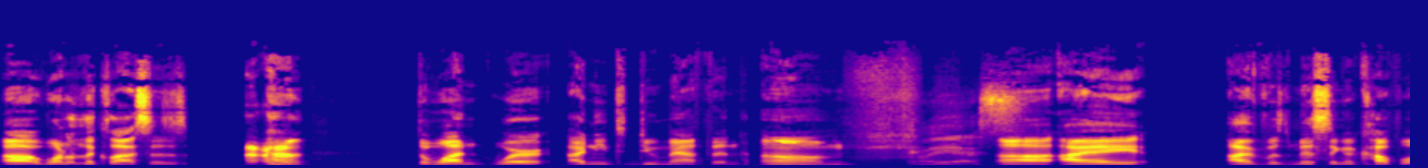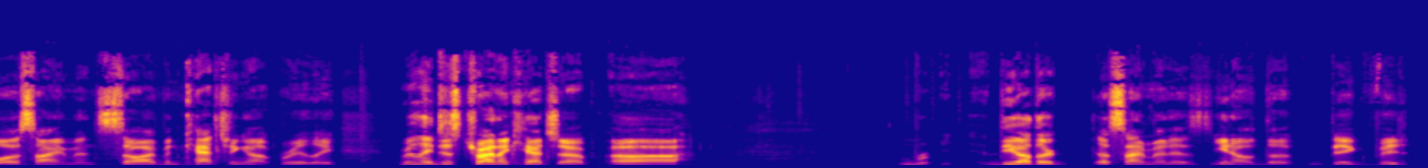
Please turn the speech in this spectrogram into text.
uh, one of the classes, the one where I need to do math in. Um, Oh yes. uh, I I was missing a couple assignments, so I've been catching up. Really, really just trying to catch up. Uh, the other assignment is, you know, the big vid-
